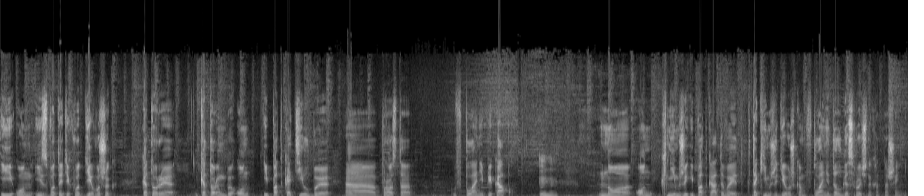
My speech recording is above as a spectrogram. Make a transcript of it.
и он из вот этих вот девушек, которые, которым бы он и подкатил бы а, просто в плане пикапа, но он к ним же и подкатывает, к таким же девушкам в плане долгосрочных отношений.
